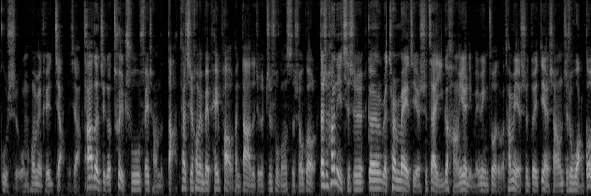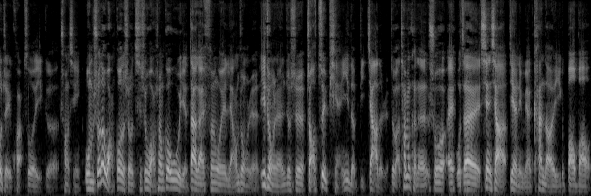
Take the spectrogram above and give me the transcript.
故事，我们后面可以讲一下。它的这个退出非常的大，它其实后面被 PayPal 很大的这个支付公司收购了。但是 Honey 其实跟 ReturnMate 也是在一个行业里面运作的吧，他们也是对电商就是网购这一块做一个创新。我们说到网购的时候，其实网上购物也大概分为两种人，一种人就是找最便宜的比价的人，对吧？他们可能说，哎，我在线下店里面看到一个包包，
